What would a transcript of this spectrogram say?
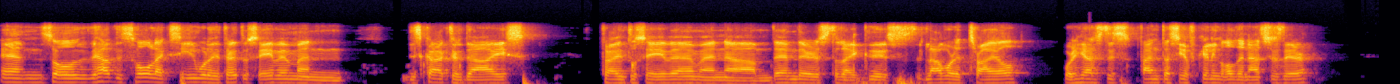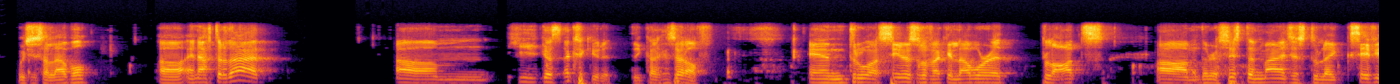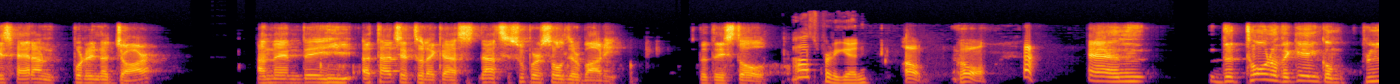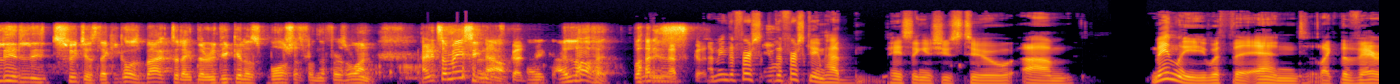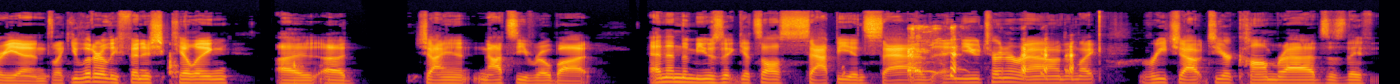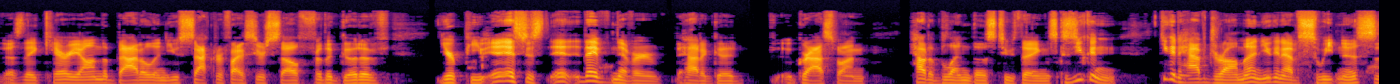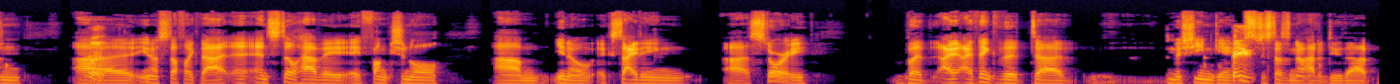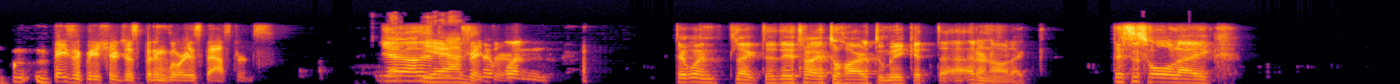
and so they have this whole like scene where they try to save him and this character dies trying to save him and um, then there's like this elaborate trial where he has this fantasy of killing all the nazis there which is a level uh, and after that um, he gets executed they cut his head off and through a series of like elaborate plots um, the resistance manages to like save his head and put it in a jar and then they attach it to like a Nazi super soldier body that they stole. Oh, that's pretty good. Oh, cool. And the tone of the game completely switches. Like it goes back to like the ridiculous bullshit from the first one, and it's amazing now. Like, I love it, but it's That's good. I mean, the first the first game had pacing issues too. Um, mainly with the end, like the very end. Like you literally finish killing a, a giant Nazi robot, and then the music gets all sappy and sad, and you turn around and like reach out to your comrades as they as they carry on the battle, and you sacrifice yourself for the good of your people. It's just it, they've never had a good grasp on how to blend those two things because you can you can have drama and you can have sweetness and uh, you know stuff like that and, and still have a, a functional um, you know exciting uh, story but I, I think that uh, MachineGames Bas- just doesn't know how to do that Basically, it should have just been Inglourious Basterds. yeah, they, Yeah. They, they went, they went like they, they tried too hard to make it. Uh, I don't know, like this is whole like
